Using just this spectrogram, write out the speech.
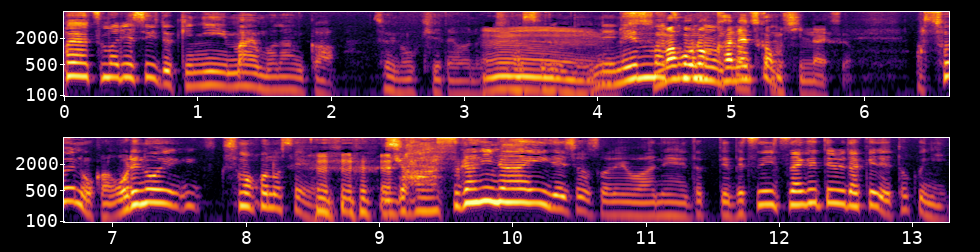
ぱい集まりやすい時に前もなんかそういうの起きてたような気がするんだよね。うん。年末スマホの加熱かもしれないですよ。あそういうのか。俺のスマホのせい さすがにないでしょそれはね。だって別につなげてるだけで特に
